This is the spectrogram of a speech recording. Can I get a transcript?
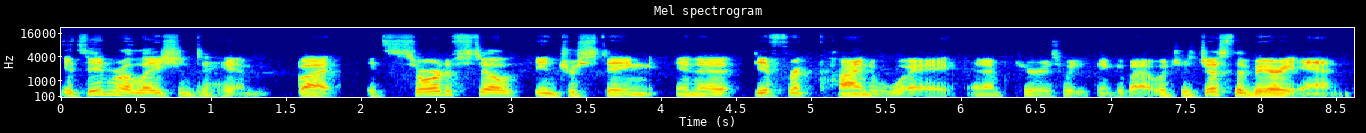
it's in relation to him, but it's sort of still interesting in a different kind of way, and I'm curious what you think about, it, which is just the very end.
